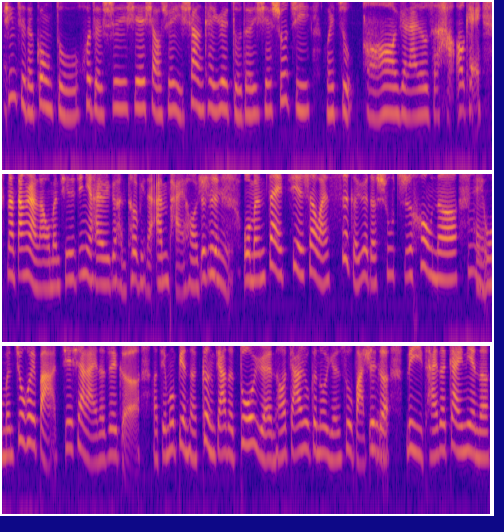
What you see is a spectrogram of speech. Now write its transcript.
亲子的共读，或者是一些小学以上可以阅读的一些书籍为主。哦，原来如此。好，OK。那当然了，我们其实今年还有一个很特别的安排哈，就是我们在介绍完四个月的书之后呢，哎、嗯，我们就会。把接下来的这个呃节目变得更加的多元，然后加入更多元素，把这个理财的概念呢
